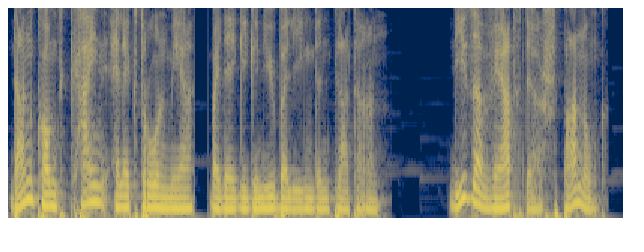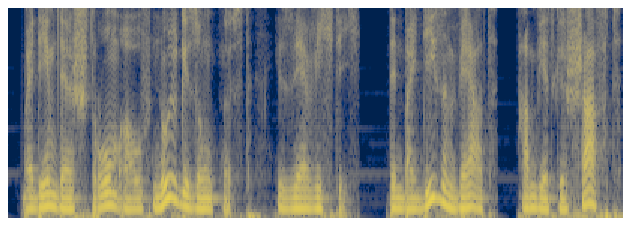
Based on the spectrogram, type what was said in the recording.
dann kommt kein Elektron mehr bei der gegenüberliegenden Platte an. Dieser Wert der Spannung, bei dem der Strom auf 0 gesunken ist, ist sehr wichtig, denn bei diesem Wert haben wir es geschafft,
